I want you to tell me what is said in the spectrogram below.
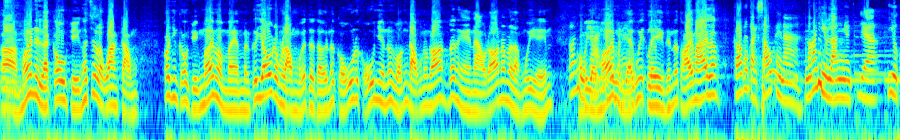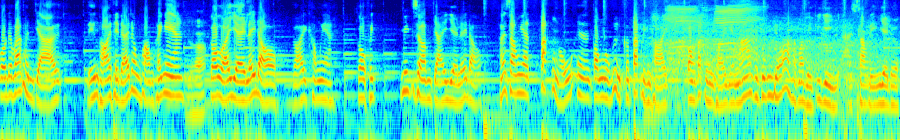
À, mới này là câu chuyện hết sức là quan trọng có những câu chuyện mới mà mình, mình cứ giấu trong lòng rồi từ từ nó cũ nó cũ như nó vẫn động trong đó. Đến ngày nào đó nó mới là nguy hiểm. Có còn bây giờ mới mình giải quyết liền thì nó thoải mái lắm. Có cái tật xấu này nè nói nhiều lần nha. Dạ. Ví dụ cô đi bán bên chợ điện thoại thì để trong phòng phải nghe. Dạ. Cô gọi về lấy đồ gọi không nghe. Cô phải miếng sơm chạy về lấy đồ. Nói xong nha tắt ngủ con ngủ con tắt điện thoại. Con tắt điện thoại về má con trúng gió hả mà bị cái gì. À, sao điện về được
